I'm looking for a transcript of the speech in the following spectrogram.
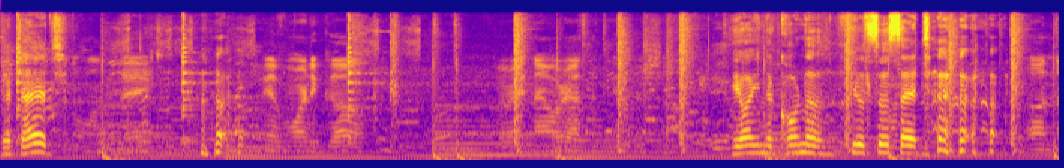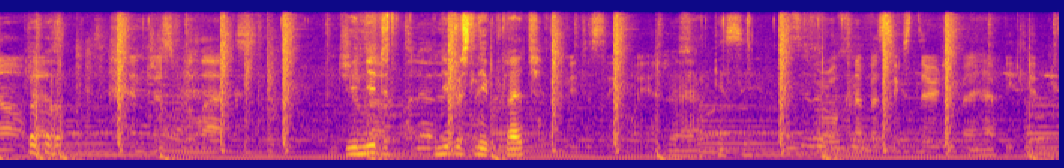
You're tired? It's been a long day. we have more to go. You're in the corner, feel so sad. oh no, just, and just relax. And you need, you need to sleep, right? I need to sleep, oh yeah. Yeah, I can see. We're woken up at 6.30 by happy kids.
